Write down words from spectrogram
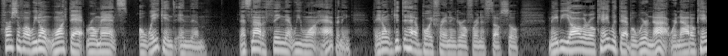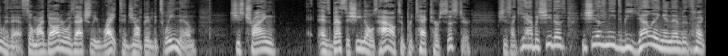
first of all we don't want that romance awakened in them. That's not a thing that we want happening. They don't get to have boyfriend and girlfriend and stuff. So maybe y'all are okay with that but we're not. We're not okay with that. So my daughter was actually right to jump in between them. She's trying as best as she knows how to protect her sister she's like yeah but she does she doesn't need to be yelling and then it's like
